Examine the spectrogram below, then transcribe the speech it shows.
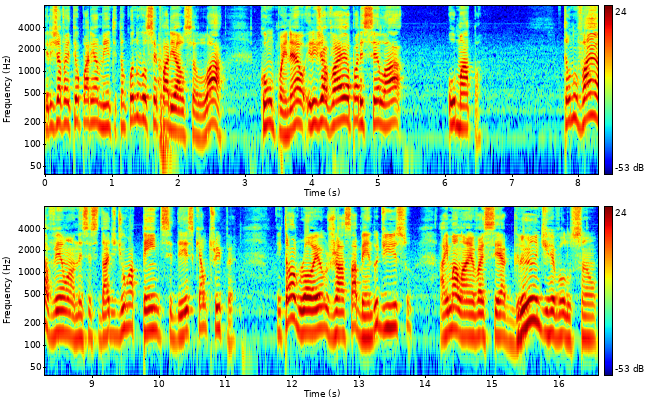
Ele já vai ter o pareamento. Então quando você parear o celular com o painel, ele já vai aparecer lá o mapa. Então não vai haver uma necessidade de um apêndice desse que é o Tripper. Então a Royal, já sabendo disso, a Himalayan vai ser a grande revolução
